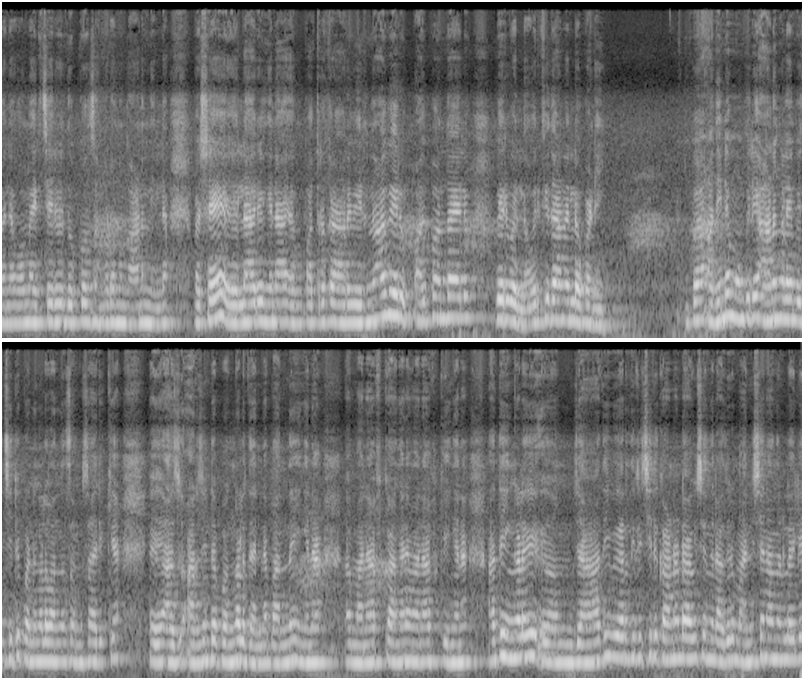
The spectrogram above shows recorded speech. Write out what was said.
പിന്നെ ഓ മരിച്ചൊരു ദുഃഖവും സങ്കടമൊന്നും കാണുന്നില്ല. പക്ഷേ എല്ലാവരും ഇങ്ങനെ പത്രക്കാർ വരുന്ന അത് വരും. അതിപ്പോൾ എന്തായാലും വരുമല്ലോ. അവർക്ക് ഇതാണല്ലോ പണി. അപ്പോൾ അതിന്റെ മുമ്പിൽ ആണുങ്ങളെയും വെച്ചിട്ട് പെണ്ണുങ്ങൾ വന്ന് സംസാരിക്കുക അർജുന്റെ പെങ്ങൾ തന്നെ വന്ന് ഇങ്ങനെ മനാഫ്ക്ക് അങ്ങനെ മനാഫ്ക്ക് ഇങ്ങനെ. അത് നിങ്ങൾ ജാതി വേർതിരിച്ചിട്ട് കാണേണ്ട ആവശ്യമൊന്നുമില്ല. അതൊരു മനുഷ്യനാണെന്നുള്ളതിൽ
